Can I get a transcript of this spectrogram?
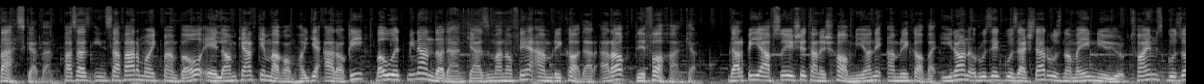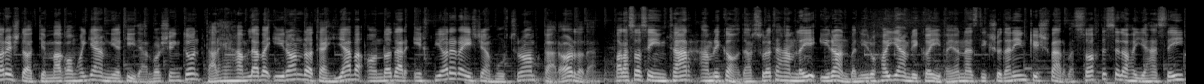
بحث کردند. پس از این سفر مایک پامپئو اعلام کرد که های عراقی به او اطمینان دادند که از منافع آمریکا در عراق دفاع خواهند کرد. در پی افزایش تنش‌ها میان آمریکا و ایران روز گذشته روزنامه نیویورک تایمز گزارش داد که مقام‌های امنیتی در واشنگتن طرح حمله به ایران را تهیه و آن را در اختیار رئیس جمهور ترامپ قرار دادند. بر اساس این طرح آمریکا در صورت حمله ایران به نیروهای آمریکایی و یا نزدیک شدن این کشور به ساخت سلاح‌های هسته‌ای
